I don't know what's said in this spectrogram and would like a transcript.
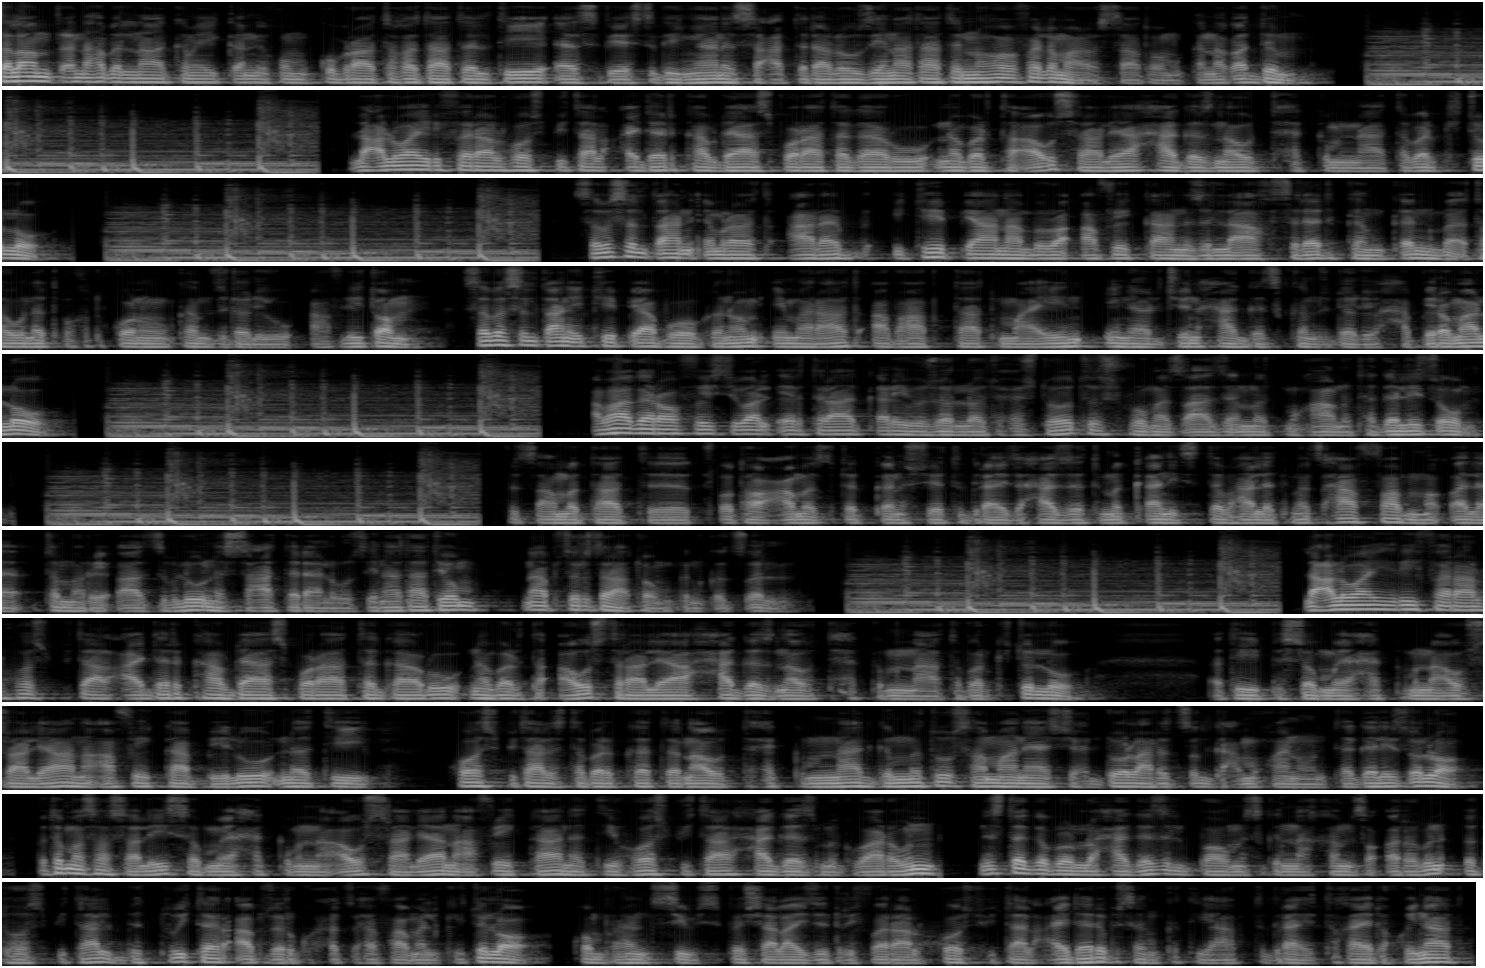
ሰላም ጥዕና ሃበልና ከመይ ቀኒኹም ኩቡራት ተኸታተልቲ SBS ትግርኛ ነዚ ሰዓት ተዳለዉ ዜናታት እንሆ ፈለማ ኣርእስታቶም ከነቐድም ላዕለዋይ ሪፈራል ሆስፒታል ዓይደር ካብ ዳያስፖራ ተጋሩ ነበርቲ ኣውስትራልያ ሓገዝ ናውቲ ሕክምና ተበርኪቱሉ ሰበስልጣን ኤምረረት ዓረብ፣ ኢትዮጵያ ናብ ምብራቕ ኣፍሪካ ንዝለኣኽ ሰደድ ከም ቀንዲ መእተዊ ነጥቢ ክትኮኖም ከምዝደልዩ ኣፍሊጦም። ሰበስልጣን ኢትዮጵያ ብወገኖም ኢመራት ኣብ ሃብትታት ማይን ኢነርጂን ሓገዝ ከምዝደልዩ ሓቢሮም ኣለው። ኣብ ሃገራዊ ፌስቲቫል ኤርትራ ቀሪቡ ዘሎ ትሕዝቶ ትስፉው መጻኢ ዝእምት ምዃኑ ተገሊጹ። ፍፃመታት ፆታዊ ዓመፅ ደቂ ኣንስትዮ ትግራይ ዝሓዘት መቃኒት ዝተብሃለት መፅሓፍ ኣብ መቐለ ተመሪቓ ዝብሉ ነዚ ሰዓት ዝተዳለዉ ዜናታት እዮም። ናብ ዝርዝራቶም ክንቅፅል። ላዕለዋይ ሪፈራል ሆስፒታል ዓይደር ካብ ዳያስፖራ ተጋሩ ነበርቲ ኣውስትራልያ ሓገዝ ናውቲ ሕክምና ተበርኪቱሉ። እቲ ብሰብ ሞያ ሕክምና ኣውስትራልያ ንኣፍሪካ ኣቢሉ ነቲ ሆስፒታል ዝተበርከተ ናውቲ ሕክምና ግምቱ ሰማንያ ሽሕ ዶላር ዝጽጋዕ ምዃኑ'ውን ተገሊጹ ኣሎ። ብተመሳሳሊ ሰብ ሞያ ሕክምና ኣውስትራልያ ንኣፍሪካ ነቲ ሆስፒታል ሓገዝ ምግባሩን ንዝተገብረሉ ሓገዝ ልባዊ ምስግና ከምዘቕርብን እቲ ሆስፒታል ብትዊተር ኣብ ዘርግሖ ጽሑፍ ኣመልኪቱ ኣሎ። ኮምፕረሀንሲቭ ስፔሻላይዝድ ሪፈራል ሆስፒታል ዓይደር ብሰንኪ'ቲ ኣብ ትግራይ ዝተኻየደ ኹናት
